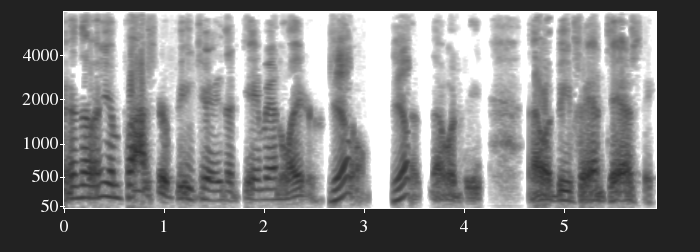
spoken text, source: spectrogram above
and the imposter PJ that came in later. Yep. So yep. That, that, would be that would be fantastic.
